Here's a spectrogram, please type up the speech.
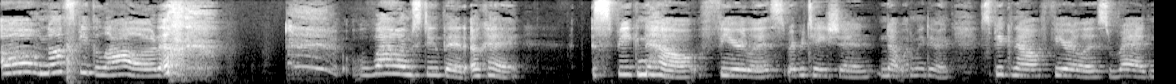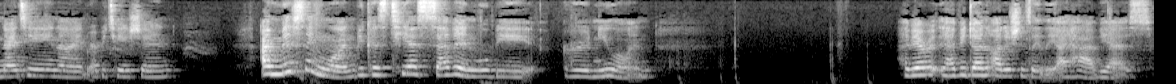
Oh, not speak loud. wow, I'm stupid. Okay. Speak Now, Fearless, Reputation. No, what am I doing? Speak Now, Fearless, Red, 1989, Reputation. I'm missing one because TS7 will be her new one. Have you ever have you done auditions lately? I have, yes.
